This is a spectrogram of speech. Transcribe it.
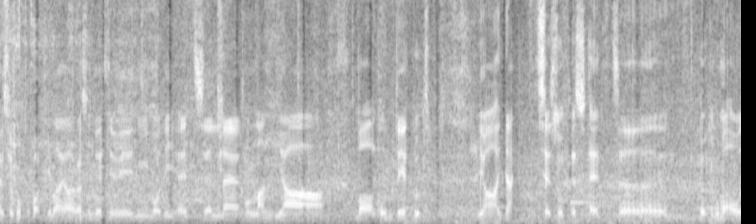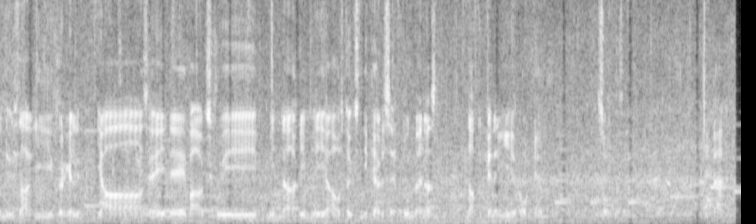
asju kokku pakkima ja kas on tõesti niimoodi, et selle Hollandia maal on tehtud. ja aitäh ses suhtes, et äh, autokuuma on üsnagi kõrgel ja see ei tee pahaks, kui minna Rimmi ja osta üks Snickers, et tunda ennast natukenen J-rohkeampi. Suomalaisille mitään.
